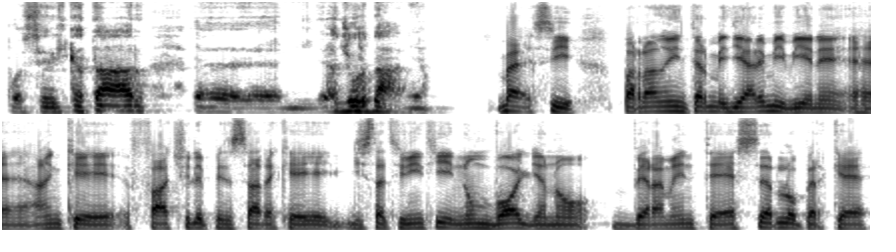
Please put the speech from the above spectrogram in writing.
può essere il Qatar eh, la Giordania Beh sì, parlando di intermediari mi viene eh, anche facile pensare che gli Stati Uniti non vogliano veramente esserlo perché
